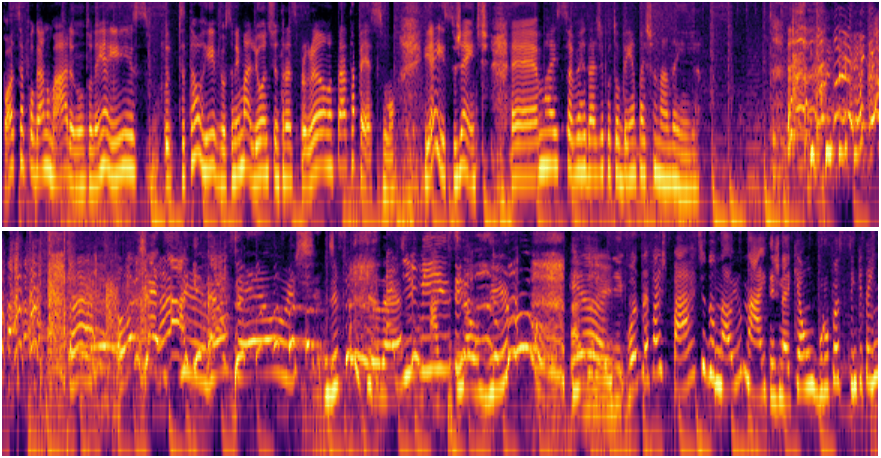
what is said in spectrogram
pode se afogar no mar, eu não tô nem aí. Você tá horrível, você nem malhou antes de entrar nesse programa, tá, tá péssimo. E é isso, gente. É, mas a verdade é que eu tô bem apaixonada ainda. Ô, gente! meu Deus! Difícil, né? É difícil. Assim, ao vivo? E. Anne, você faz parte do Now United, né? Que é um grupo, assim, que tem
